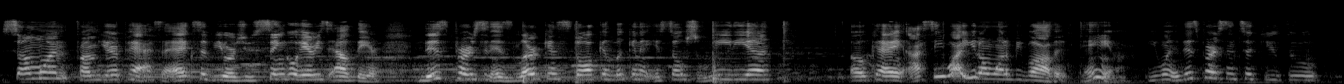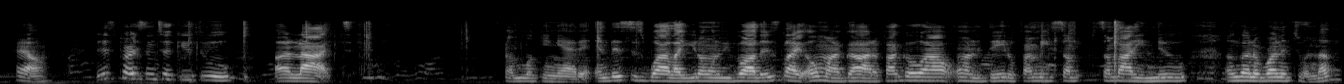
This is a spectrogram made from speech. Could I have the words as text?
Someone from your past, an ex of yours, you single Aries out there. This person is lurking, stalking, looking at your social media. Okay, I see why you don't want to be bothered. Damn, you went. This person took you through hell. This person took you through a lot. I'm looking at it, and this is why like you don't want to be bothered. It's like, oh my God, if I go out on a date, if I meet some somebody new, I'm gonna run into another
